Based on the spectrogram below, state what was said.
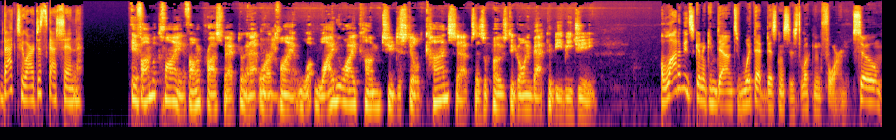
back to our discussion. If I'm a client, if I'm a prospect or, or a mm-hmm. client, wh- why do I come to distilled concepts as opposed to going back to BBG? A lot of it's going to come down to what that business is looking for. So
